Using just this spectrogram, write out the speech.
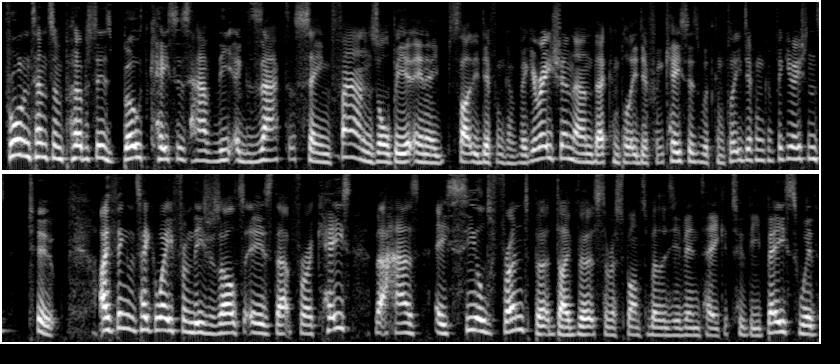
for all intents and purposes, both cases have the exact same fans, albeit in a slightly different configuration, and they're completely different cases with completely different configurations too. I think the takeaway from these results is that for a case that has a sealed front but diverts the responsibility of intake to the base with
